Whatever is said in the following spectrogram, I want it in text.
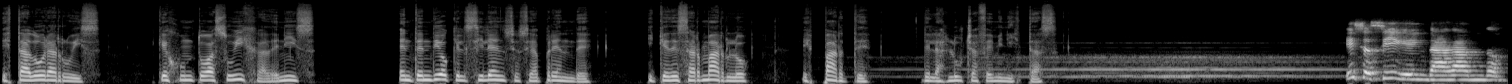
está Dora Ruiz, que junto a su hija Denise entendió que el silencio se aprende y que desarmarlo es parte de las luchas feministas ella sigue indagando.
